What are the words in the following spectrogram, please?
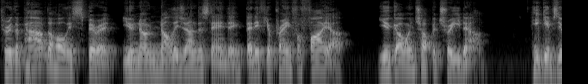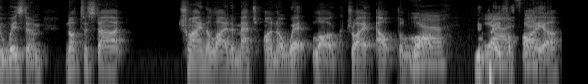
through the power of the Holy Spirit, you know knowledge and understanding that if you're praying for fire, you go and chop a tree down. He gives you wisdom not to start trying to light a match on a wet log, dry out the log. Yeah. You yeah, pray for fire, good.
